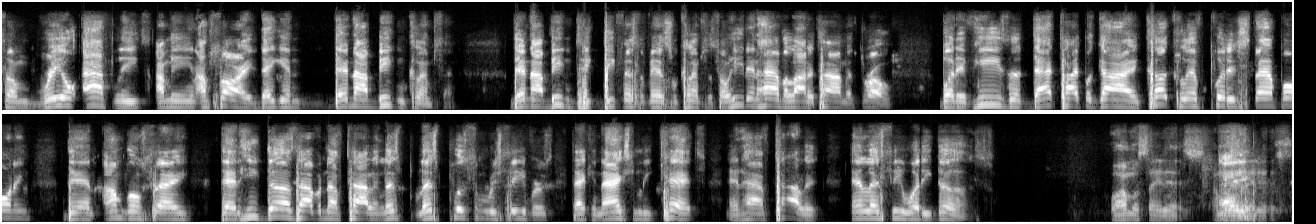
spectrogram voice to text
some real athletes. I mean, I'm sorry, they get they're not beating Clemson. They're not beating de- defensive ends from Clemson, so he didn't have a lot of time to throw. But if he's a that type of guy and Cutcliffe put his stamp on him, then I'm gonna say that he does have enough talent. Let's let's put some receivers that can actually catch and have talent, and let's see what he does. Well, I'm gonna say this. I'm gonna Hey. say this.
